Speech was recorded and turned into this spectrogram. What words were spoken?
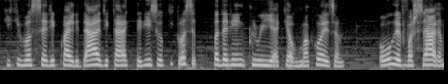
o que, que você de qualidade, característica, o que, que você poderia incluir aqui alguma coisa? Ou reforçar?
